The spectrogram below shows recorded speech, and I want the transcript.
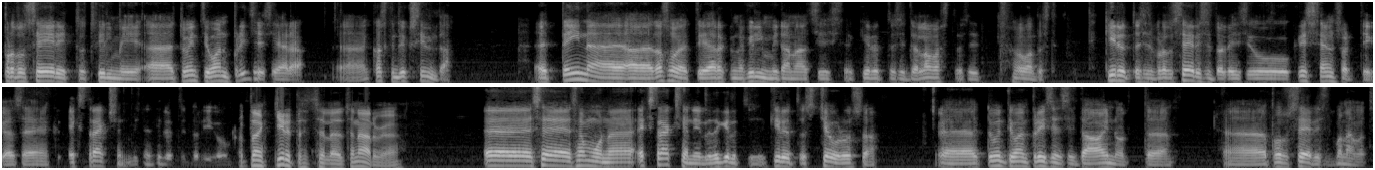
produtseeritud filmi Twenty One Bridges'i ära, äh, kakskümmend üks silda. et teine äh, tasujate järgne film, mida nad siis kirjutasid ja lavastasid, vabandust, kirjutasid, produtseerisid, oli ju Chris Hemsworthiga see Extraction, mis nüüd hiljuti tuli ju. oota, kirjutasid selle stsenaariumi või? Äh, seesamune Extractionile ta kirjutas, kirjutas Joe Russo. Twenty One Bridges'i ta ainult äh, produtseerisid mõlemad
